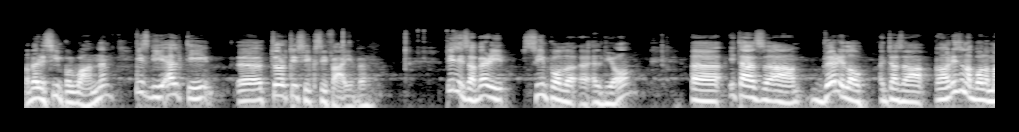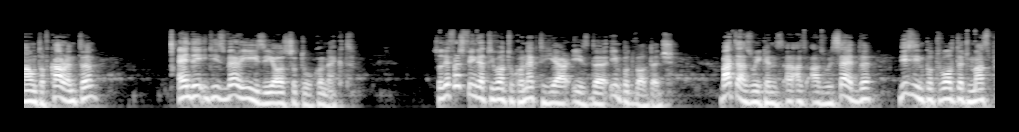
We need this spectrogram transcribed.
a very simple one, is the LT uh, 3065. This is a very simple uh, LDO. Uh, it has a very low, it has a, a reasonable amount of current, and it is very easy also to connect. So the first thing that you want to connect here is the input voltage. But as we can, as, as we said, this input voltage must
